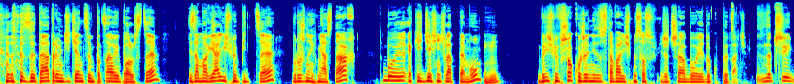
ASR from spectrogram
z teatrem dziecięcym po całej Polsce i zamawialiśmy pizzę w różnych miastach, to było jakieś 10 lat temu, Mhm. byliśmy w szoku, że nie dostawaliśmy sosów i że trzeba było je dokupywać. Znaczy,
